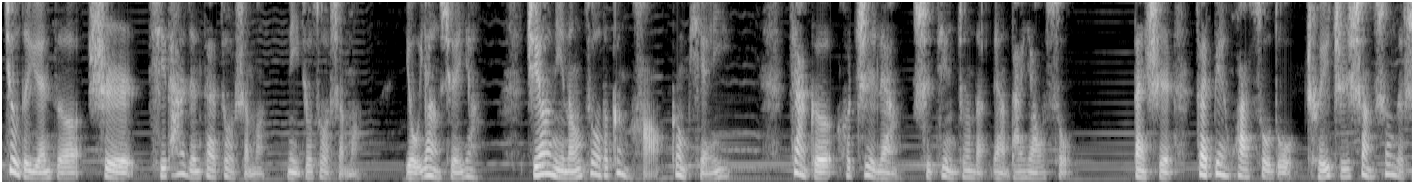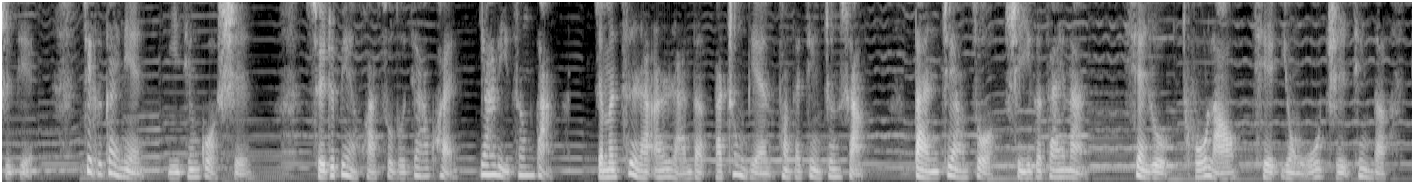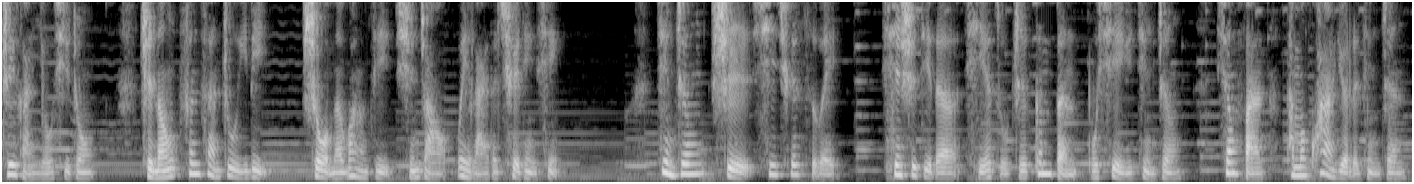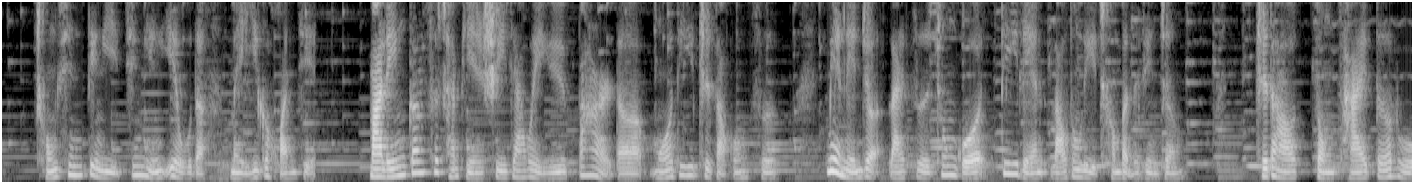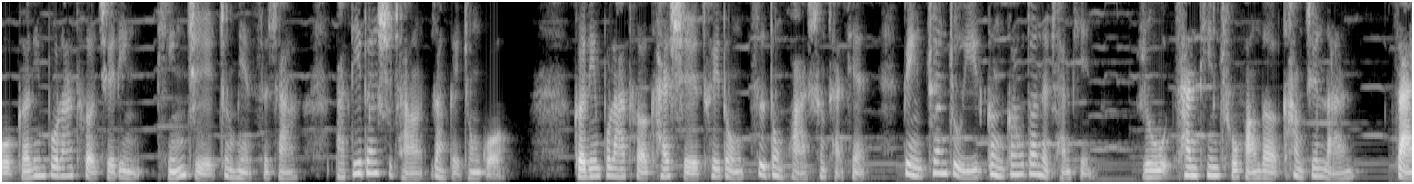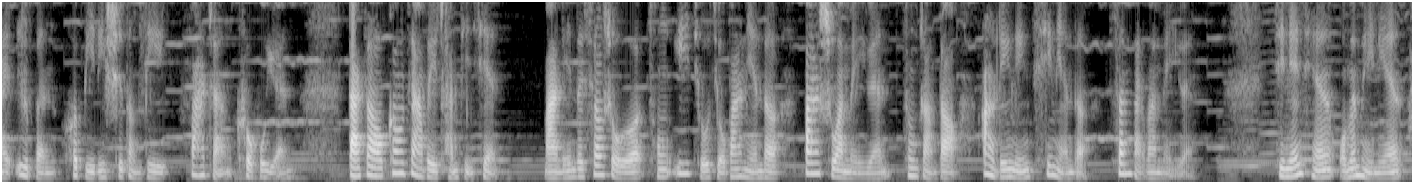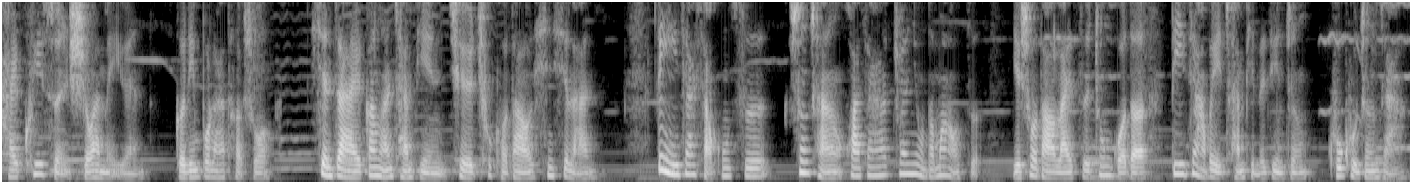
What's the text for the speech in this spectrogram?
旧的原则是其他人在做什么你就做什么，有样学样。只要你能做得更好、更便宜，价格和质量是竞争的两大要素。但是在变化速度垂直上升的世界，这个概念已经过时。随着变化速度加快，压力增大，人们自然而然地把重点放在竞争上，但这样做是一个灾难，陷入徒劳且永无止境的追赶游戏中，只能分散注意力，使我们忘记寻找未来的确定性。竞争是稀缺思维，新世纪的企业组织根本不屑于竞争，相反，他们跨越了竞争，重新定义经营业务的每一个环节。马林钢丝产品是一家位于巴尔的摩的制造公司，面临着来自中国低廉劳动力成本的竞争。直到总裁德鲁格林布拉特决定停止正面厮杀，把低端市场让给中国，格林布拉特开始推动自动化生产线，并专注于更高端的产品，如餐厅厨房的抗菌栏，在日本和比利时等地发展客户源，打造高价位产品线。马林的销售额从1998年的80万美元增长到2007年的300万美元。几年前，我们每年还亏损10万美元。格林布拉特说：“现在钢缆产品却出口到新西兰。”另一家小公司生产画家专用的帽子，也受到来自中国的低价位产品的竞争，苦苦挣扎。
